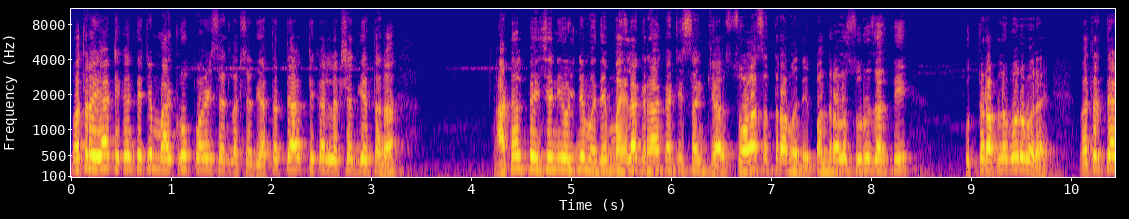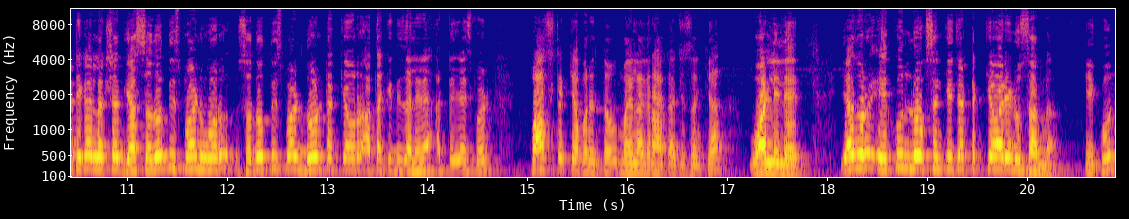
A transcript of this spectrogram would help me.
मात्र या ठिकाणी त्याचे मायक्रो पॉईंट्स आहेत लक्षात घ्या. तर त्या ठिकाणी लक्षात घेताना अटल पेन्शन योजनेमध्ये महिला ग्राहकाची संख्या सोळा सतरामध्ये पंधराला सुरू झाली उत्तर आपलं बरोबर आहे. मात्र त्या ठिकाणी लक्षात घ्या सदोतीस पॉईंट वर सदोतीस पॉईंट दोन टक्क्यावर आता किती झालेले आहे? अठ्ठेचाळीस पॉईंट पाच टक्क्यापर्यंत महिला ग्राहकाची संख्या वाढलेली आहे. याचबरोबर एकूण लोकसंख्येच्या टक्केवारीनुसार ना एकूण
